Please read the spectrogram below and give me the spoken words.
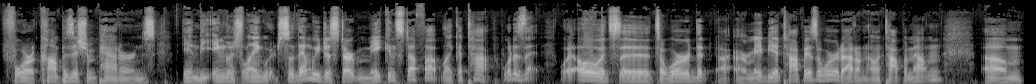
for composition patterns in the English language. So then we just start making stuff up like atop. What is that? Oh, it's a it's a word that or maybe atop is a word. I don't know. Atop a mountain. Um,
